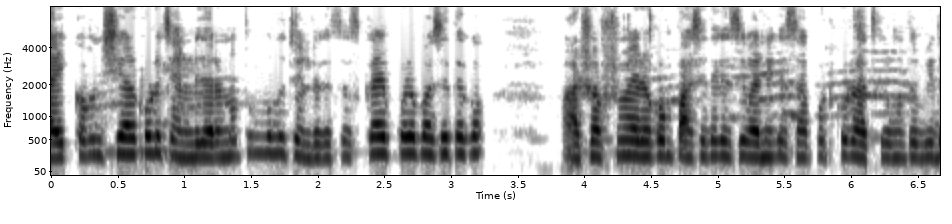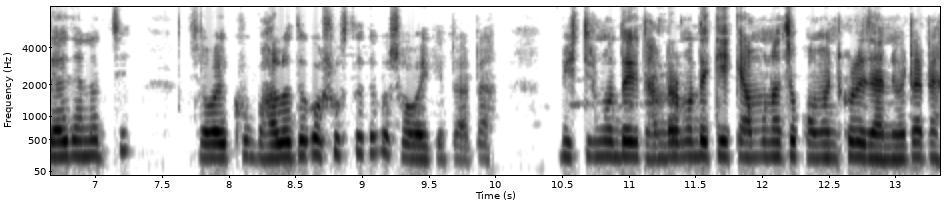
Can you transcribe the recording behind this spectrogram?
লাইক কমেন্ট শেয়ার করে চ্যানেলে যারা নতুন বন্ধু, চ্যানেলটাকে সাবস্ক্রাইব করে পাশে থেকো। আর সবসময় এরকম পাশে থেকে শিবানীকে সাপোর্ট করে আজকের মতো বিদায় জানাচ্ছি। সবাই খুব ভালো থেকো, সুস্থ থেকো, সবাইকে টাটা। বৃষ্টির মধ্যে, ঠান্ডার মধ্যে কে কেমন আছো কমেন্ট করে জানিও, টাটা।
